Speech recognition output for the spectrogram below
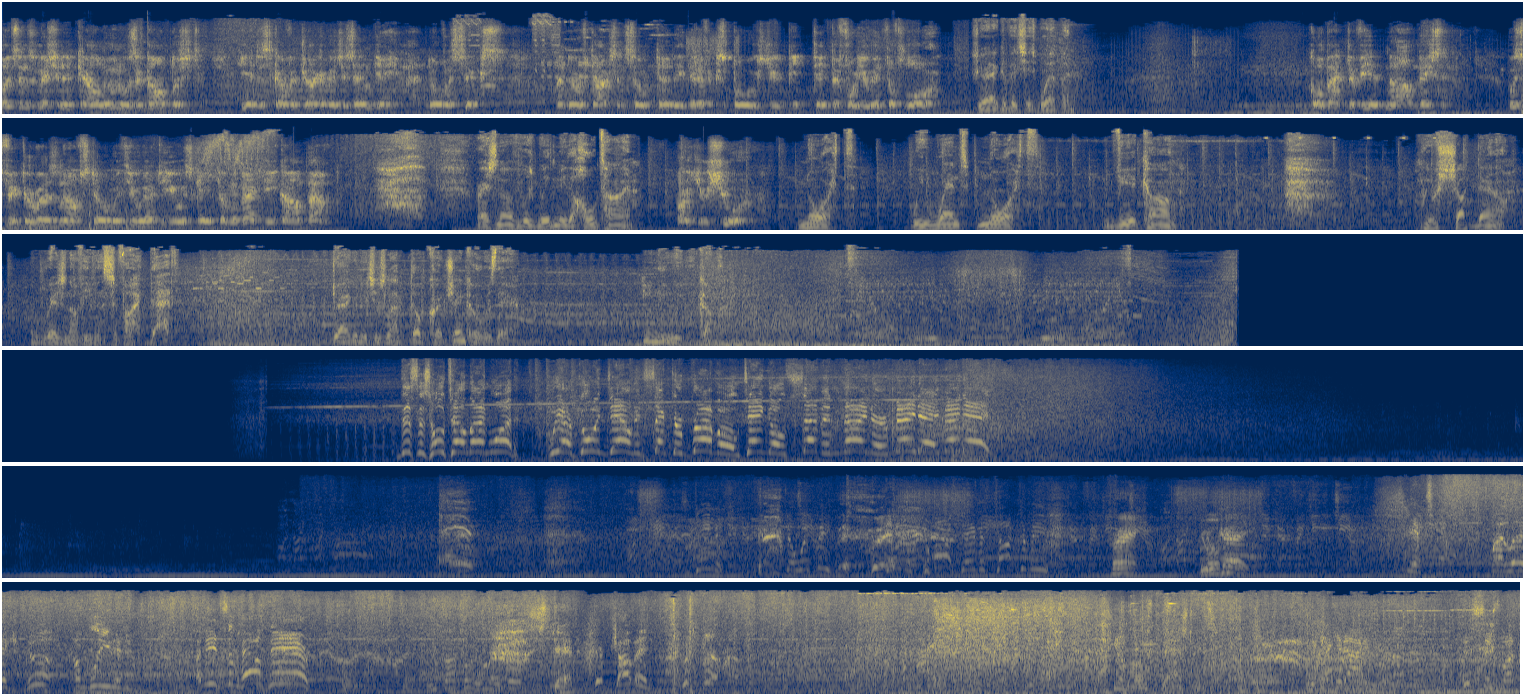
Hudson's mission at Kowloon was accomplished. He had discovered Dragovich's endgame, Nova 6. A nerve toxin so deadly that if exposed, you'd be dead before you hit the floor. Dragovich's weapon. Go back to Vietnam, Mason. Was Victor Reznov still with you after you escaped from the MACV compound? Reznov was with me the whole time. Are you sure? North. We went north. Viet Cong. We were shut down. And Reznov even survived that. Dragovich's lapdog Kravchenko was there. He knew we were coming. Come on, David, talk to me! Frank, you okay? Shit! My leg! I'm bleeding! I need some help here! Dead. They're coming! Kill those bastards. We gotta get out of here. This is my...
